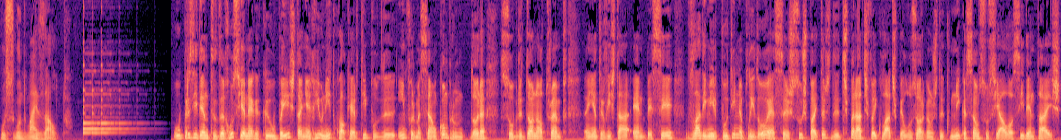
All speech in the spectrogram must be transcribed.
o segundo mais alto. O presidente da Rússia nega que o país tenha reunido qualquer tipo de informação comprometedora sobre Donald Trump. Em entrevista à NBC, Vladimir Putin apelidou essas suspeitas de disparates veiculados pelos órgãos de comunicação social ocidentais.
